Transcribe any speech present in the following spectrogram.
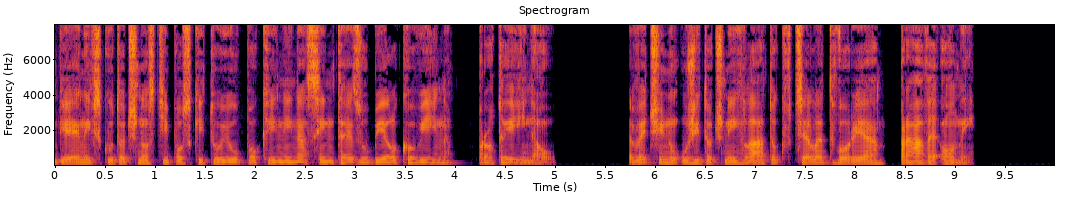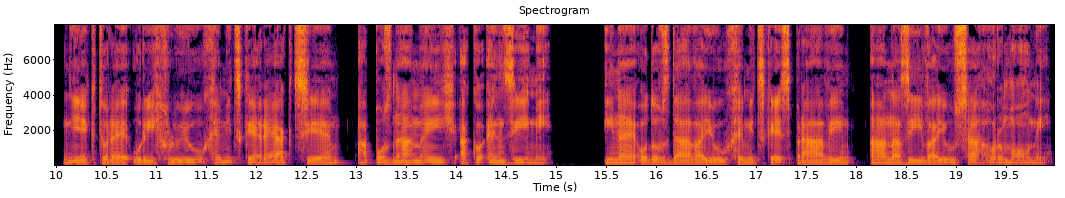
Gény v skutočnosti poskytujú pokyny na syntézu bielkovín, proteínov. Väčšinu užitočných látok v tele tvoria práve oni. Niektoré urýchľujú chemické reakcie a poznáme ich ako enzýmy. Iné odovzdávajú chemické správy a nazývajú sa hormóny.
